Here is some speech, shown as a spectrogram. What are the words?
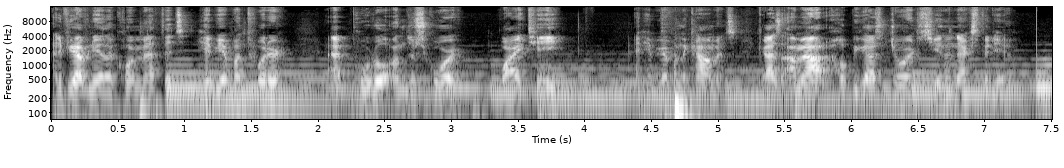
And if you have any other coin methods, hit me up on Twitter at poodle underscore YT and hit me up in the comments. Guys, I'm out. Hope you guys enjoyed. See you in the next video.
